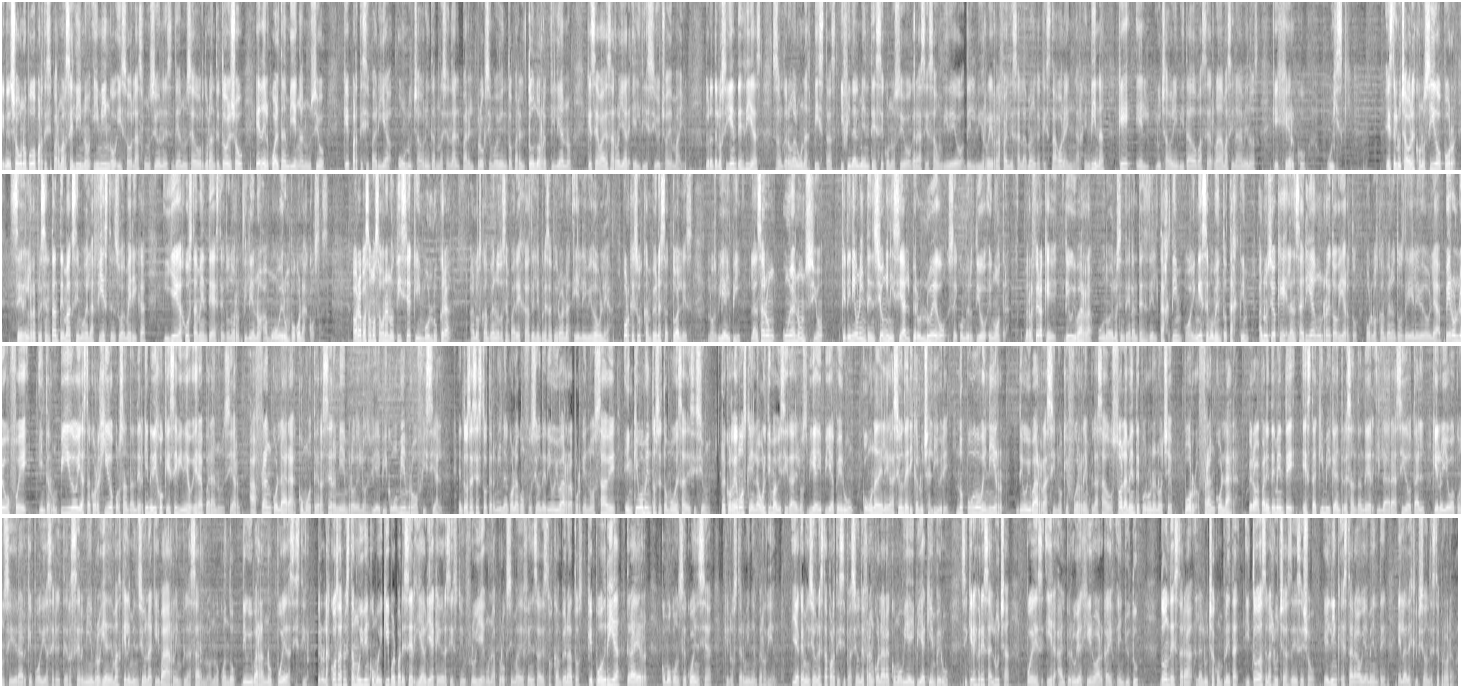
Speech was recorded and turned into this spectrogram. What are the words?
En el show no pudo participar Marcelino y Mingo hizo las funciones de anunciador durante todo el show, en el cual también anunció que participaría un luchador internacional para el próximo evento para el tono reptiliano que se va a desarrollar el 18 de mayo. Durante los siguientes días se soltaron algunas pistas y finalmente se conoció gracias a un video del virrey Rafael de Salamanca que está ahora en Argentina que el luchador invitado va a ser nada más y nada menos que Jerko Whisky. Este luchador es conocido por ser el representante máximo de la fiesta en Sudamérica y llega justamente a este tono reptiliano a mover un poco las cosas. Ahora pasamos a una noticia que involucra a los campeonatos en parejas de la empresa peruana LWA, porque sus campeones actuales, los VIP, lanzaron un anuncio que tenía una intención inicial, pero luego se convirtió en otra. Me refiero a que Diego Ibarra, uno de los integrantes del Tag Team, o en ese momento Tag Team, anunció que lanzarían un reto abierto por los campeonatos de LWA, pero luego fue interrumpido y hasta corregido por Santander, quien le dijo que ese video era para anunciar a Franco Lara como tercer miembro de los VIP, como miembro oficial. Entonces esto termina con la confusión de Diego Ibarra porque no sabe en qué momento se tomó esa decisión. Recordemos que en la última visita de los VIP a Perú, con una delegación de Arica Lucha Libre, no pudo venir Diego Ibarra, sino que fue reemplazado solamente por una noche por Franco Lara. Pero aparentemente esta química entre Santander y Lara ha sido tal que lo llevó a considerar que podía ser el tercer miembro y además que le menciona que va a reemplazarlo, ¿no? Cuando Diego Ibarra no pueda asistir. Pero las cosas no están muy bien como equipo al parecer y habría que ver si esto influye en una próxima defensa de estos campeonatos que podría traer como consecuencia que los terminen perdiendo. Y ya que menciono esta participación de Franco Lara como VIP aquí en Perú, si quieres ver esa lucha, puedes ir al Peruvian Hero Archive en YouTube donde estará la lucha completa y todas las luchas de ese show. El link estará obviamente en la descripción de este programa.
